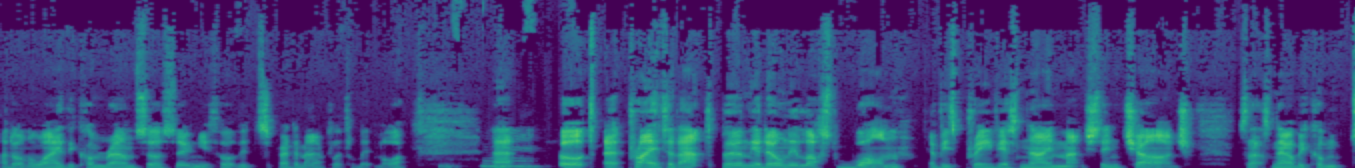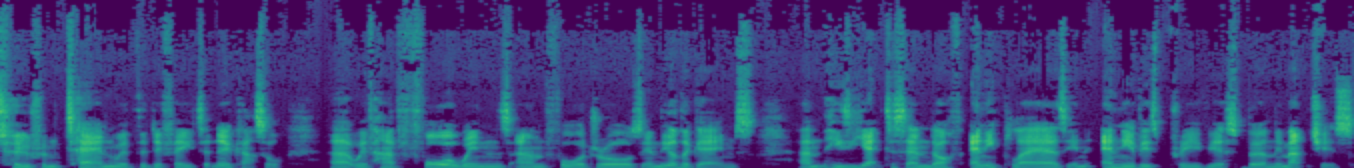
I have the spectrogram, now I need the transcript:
I don't know why they come round so soon. You thought they'd spread them out a little bit more. Uh, but uh, prior to that, Burnley had only lost one of his previous nine matches in charge. So that's now become two from ten with the defeat at Newcastle. Uh, we've had four wins and four draws in the other games. Um, he's yet to send off any players in any of his previous Burnley matches.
